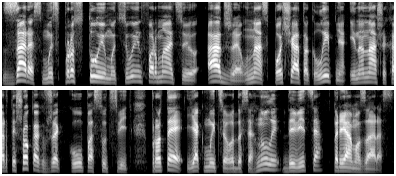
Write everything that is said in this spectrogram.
Зараз ми спростуємо цю інформацію, адже у нас початок липня і на наших артишоках вже купа суцвіть. Про те, як ми цього досягнули, дивіться прямо зараз.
